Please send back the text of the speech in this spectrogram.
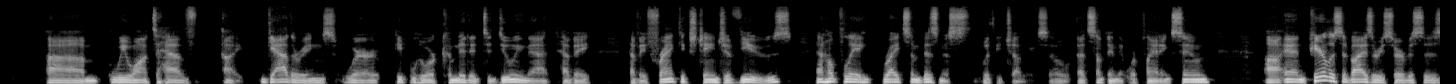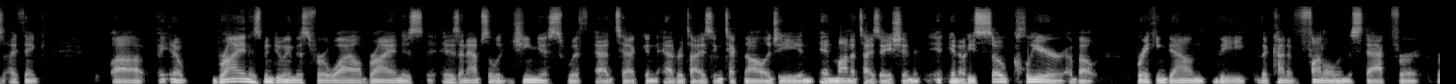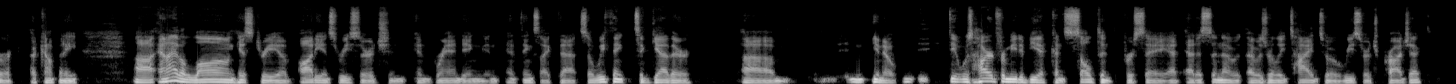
um, we want to have uh, gatherings where people who are committed to doing that have a have a frank exchange of views, and hopefully write some business with each other. So that's something that we're planning soon. Uh, and peerless advisory services, I think, uh, you know, Bryan has been doing this for a while. Bryan is is an absolute genius with ad tech and advertising technology and, and monetization. You know, he's so clear about breaking down the the kind of funnel and the stack for for a company. Uh, and I have a long history of audience research and, and branding and, and, things like that. So we think together um, you know, it was hard for me to be a consultant per se at Edison. I was, was really tied to a research project.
